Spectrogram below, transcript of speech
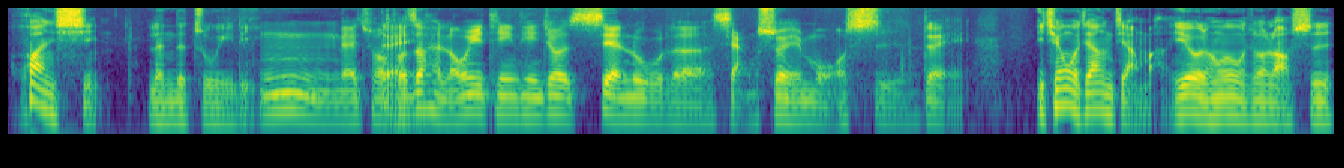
唤醒人的注意力。嗯，没错，对否则很容易听一听就陷入了想睡模式。对，以前我这样讲嘛，也有人问我说：“老师，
